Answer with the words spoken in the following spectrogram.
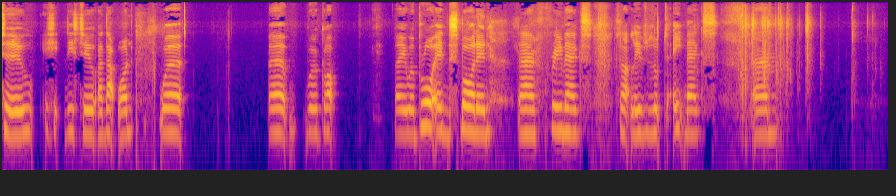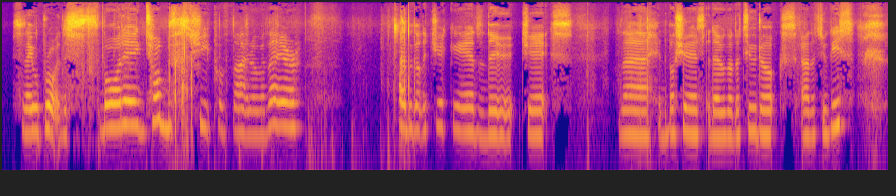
two, these two, and that one were uh, were got they were brought in this morning. They're three megs, so that leaves us up to eight megs. Um, so they were brought in this morning. Tom's sheep are flying over there, and we got the chickens and the chicks there in the bushes, and then we got the two ducks and the two geese.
